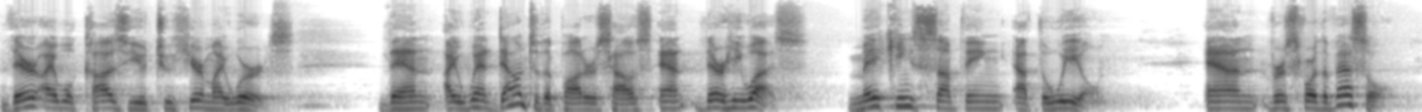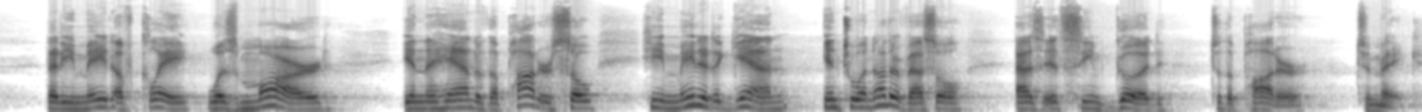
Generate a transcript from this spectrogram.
there I will cause you to hear my words. Then I went down to the potter's house, and there he was, making something at the wheel. And verse 4 the vessel that he made of clay was marred in the hand of the potter, so he made it again into another vessel as it seemed good to the potter to make.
